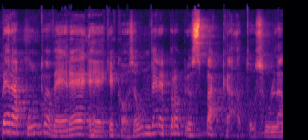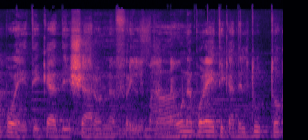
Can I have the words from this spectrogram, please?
per appunto avere eh, che cosa? un vero e proprio spaccato sulla poetica di Sharon Freeman, una poetica del tutto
